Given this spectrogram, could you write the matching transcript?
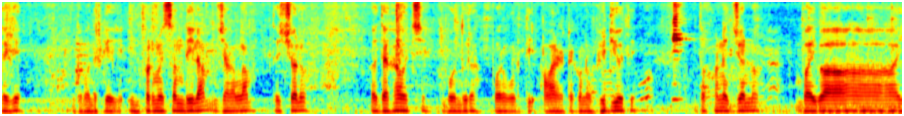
থেকে তোমাদেরকে ইনফরমেশান দিলাম, জানালাম। তো চলো দেখা হচ্ছে। বন্ধুরা, পরবর্তী আবার একটা কোনো ভিডিওতে। তখনের জন্য বাই বাই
